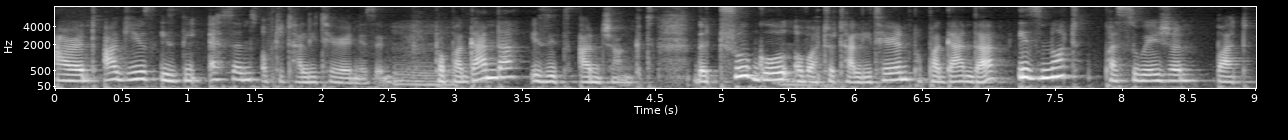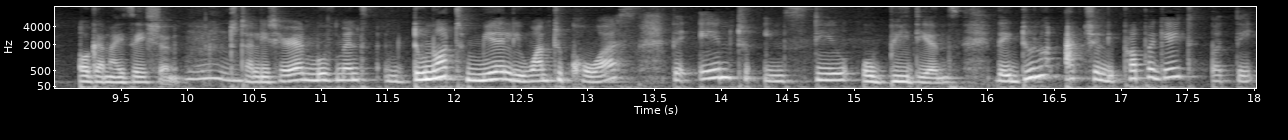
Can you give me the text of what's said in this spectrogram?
Arendt argues, is the essence of totalitarianism. Propaganda is its adjunct. The true goal of a totalitarian propaganda is not persuasion but organization. Hmm. Totalitarian movements do not merely want to coerce, they aim to instill obedience. They do not actually propagate, but they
